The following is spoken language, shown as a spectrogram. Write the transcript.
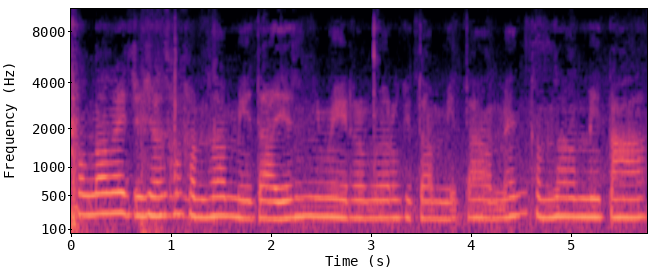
건강을 주셔서 감사합니다. 예수님의 이름으로 기도합니다. 아멘. 감사합니다.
